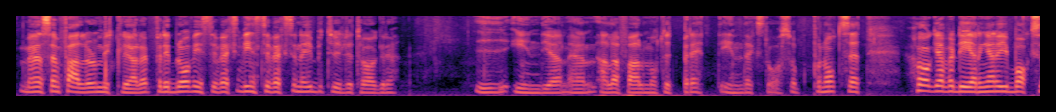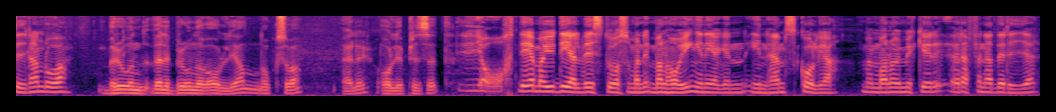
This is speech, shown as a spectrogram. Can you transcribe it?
Men sen faller de ytterligare för det är bra vinsttillväxt. Vinsttillväxten är ju betydligt högre i Indien än i alla fall mot ett brett index då. Så på något sätt höga värderingar är ju baksidan då. Beroende, väldigt beroende av oljan också va? Eller oljepriset? Ja, det är man ju delvis då. Så man, man har ju ingen egen inhemsk olja. Men man har ju mycket raffinaderier.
